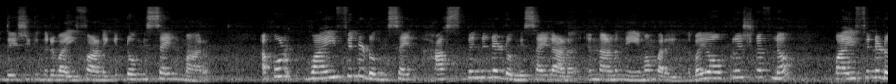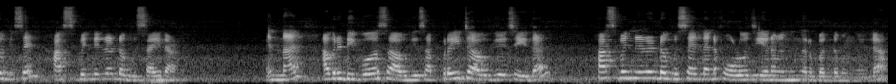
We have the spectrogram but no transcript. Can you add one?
ഉദ്ദേശിക്കുന്ന ഒരു വൈഫാണെങ്കിൽ ഡൊമിസൈൽ മാറും. അപ്പോൾ വൈഫിന്റെ ഡൊമിസൈൽ ഹസ്ബൻഡിന്റെ ഡൊമിസൈലാണ് എന്നാണ് നിയമം പറയുന്നത്. ബൈ ഓപ്പറേഷൻ ഓഫ് ലോ വൈഫിന്റെ ഡൊമിസൈൽ ഹസ്ബൻഡിന്റെ ഡൊമിസൈലാണ് എന്നാൽ അവർ ഡിവോഴ്സ് ആവുകയോ സെപ്പറേറ്റ് ആവുകയോ ചെയ്താൽ ഹസ്ബൻഡിന്റെ ഡൊമിസൈൽ തന്നെ ഫോളോ ചെയ്യണമെന്ന് നിർബന്ധമൊന്നുമില്ല.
